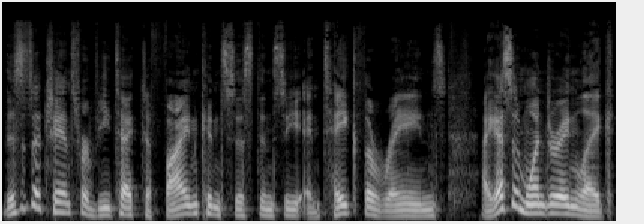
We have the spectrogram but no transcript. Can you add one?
this is a chance for Vitek to find consistency and take the reins. I guess I'm wondering, like,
